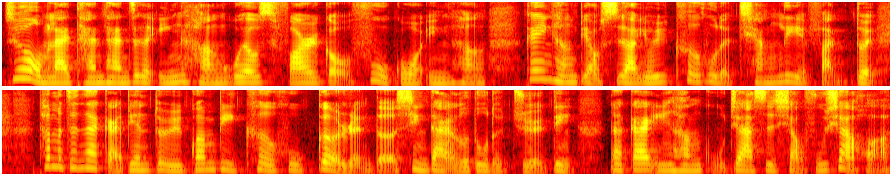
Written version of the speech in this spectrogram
最后，我们来谈谈这个银行 Wells Fargo 富国银行。该银行表示啊，由于客户的强烈反对，他们正在改变对于关闭客户个人的信贷额度的决定。那该银行股价是小幅下滑。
